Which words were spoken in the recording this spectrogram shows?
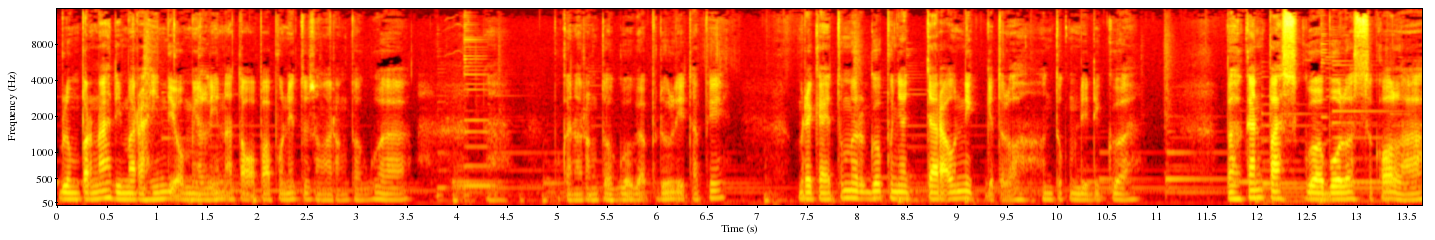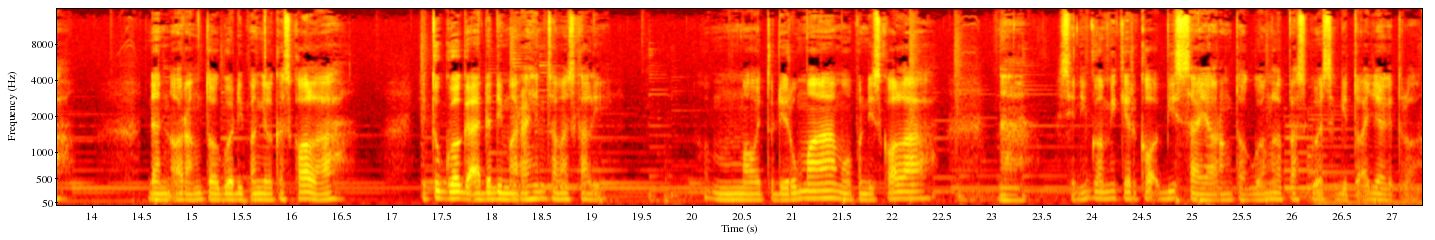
belum pernah dimarahin diomelin atau apa pun itu sama orang tua gue nah bukan orang tua gue gak peduli tapi mereka itu menurut gue punya cara unik gitu loh untuk mendidik gue bahkan pas gue bolos sekolah dan orang tua gue dipanggil ke sekolah itu gue gak ada dimarahin sama sekali mau itu di rumah maupun di sekolah. Nah sini gue mikir kok bisa ya orang tua gue ngelepas gue segitu aja gitu loh.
